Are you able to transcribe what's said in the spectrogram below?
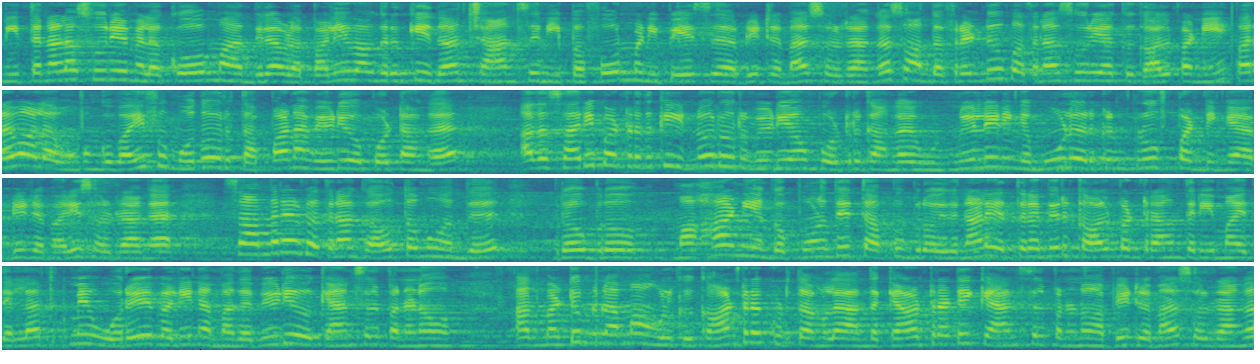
நீ தன்னால சூர்யா மேலே கோவமா இருந்தில அவளை பழி வாங்குறதுக்கு இதான் சான்ஸ் நீ இப்போ ஃபோன் பண்ணி பேசு அப்படின்ற மாதிரி சொல்றாங்க. ஸோ அந்த ஃப்ரெண்டும் பார்த்தனா சூர்யாவுக்கு கால் பண்ணி பரவாயில்ல உங்க ஒய்ஃப் போது ஒரு தப்பான வீடியோ போட்டாங்க. அதை சரி பண்ணுறதுக்கு இன்னொரு ஒரு வீடியோவும் போட்டிருக்காங்க. உண்மையிலேயே நீங்கள் மூளை இருக்குன்னு ப்ரூஃப் பண்ணிட்டீங்க அப்படின்ற மாதிரி சொல்கிறாங்க ஸோ அந்த நேரம் பார்த்தனா கௌதமும் வந்து ப்ரோ ப்ரோ மகா நீ அங்கே போனதே தப்பு ப்ரோ இதனால் எத்தனை பேர் கால் பண்ணுறாங்க தெரியுமா? இது எல்லாத்துக்குமே ஒரே வழி நம்ம அந்த வீடியோவை கேன்சல் பண்ணணும். அது மட்டும் இல்லாமல் அவங்களுக்கு கான்ட்ராக்ட் கொடுத்தாங்களா? அந்த கான்ட்ராக்டே கேன்சல் பண்ணணும் அப்படின்ற மாதிரி சொல்கிறாங்க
